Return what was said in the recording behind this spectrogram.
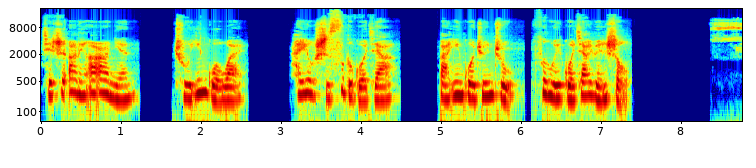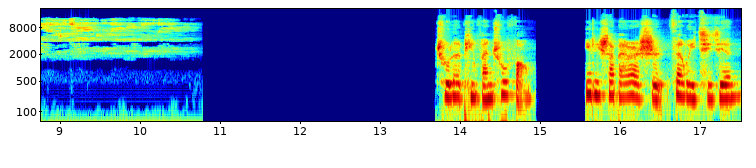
截至二零二二年，除英国外，还有十四个国家把英国君主封为国家元首。除了频繁出访，伊丽莎白二世在位期间，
